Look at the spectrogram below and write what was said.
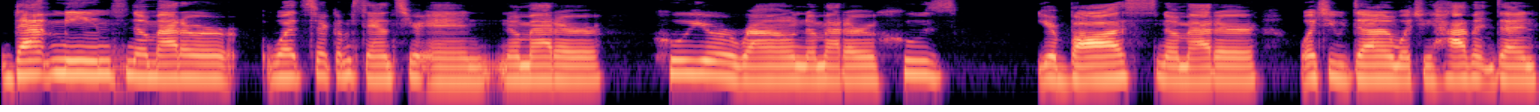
That means no matter what circumstance you're in, no matter who you're around, no matter who's your boss, no matter what you've done, what you haven't done,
